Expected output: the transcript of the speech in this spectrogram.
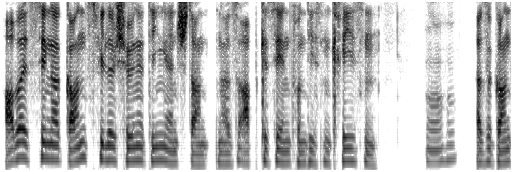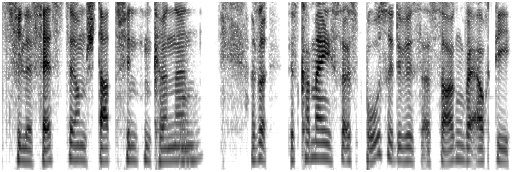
Aber es sind auch ganz viele schöne Dinge entstanden, also abgesehen von diesen Krisen. Mhm. Also ganz viele Feste haben stattfinden können. Mhm. Also das kann man eigentlich so als Positives auch sagen, weil auch die,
